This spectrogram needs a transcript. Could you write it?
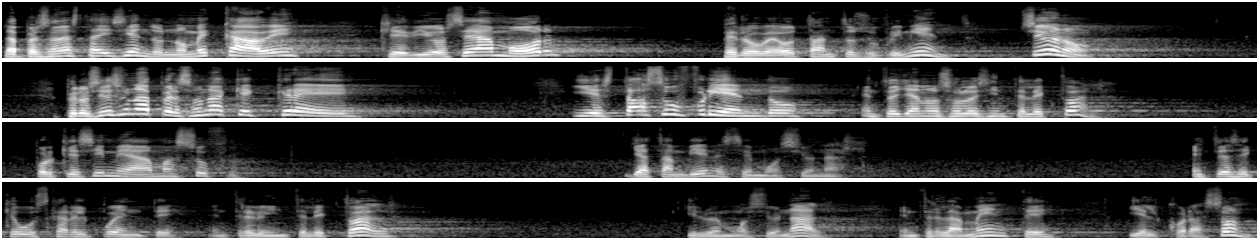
La persona está diciendo, no me cabe que Dios sea amor, pero veo tanto sufrimiento. ¿Sí o no? Pero si es una persona que cree y está sufriendo, entonces ya no solo es intelectual, porque si me ama, sufro. Ya también es emocional. Entonces hay que buscar el puente entre lo intelectual y lo emocional, entre la mente y el corazón.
